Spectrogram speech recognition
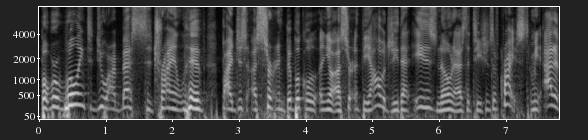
But we're willing to do our best to try and live by just a certain biblical, you know, a certain theology that is known as the teachings of Christ. I mean, at a,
